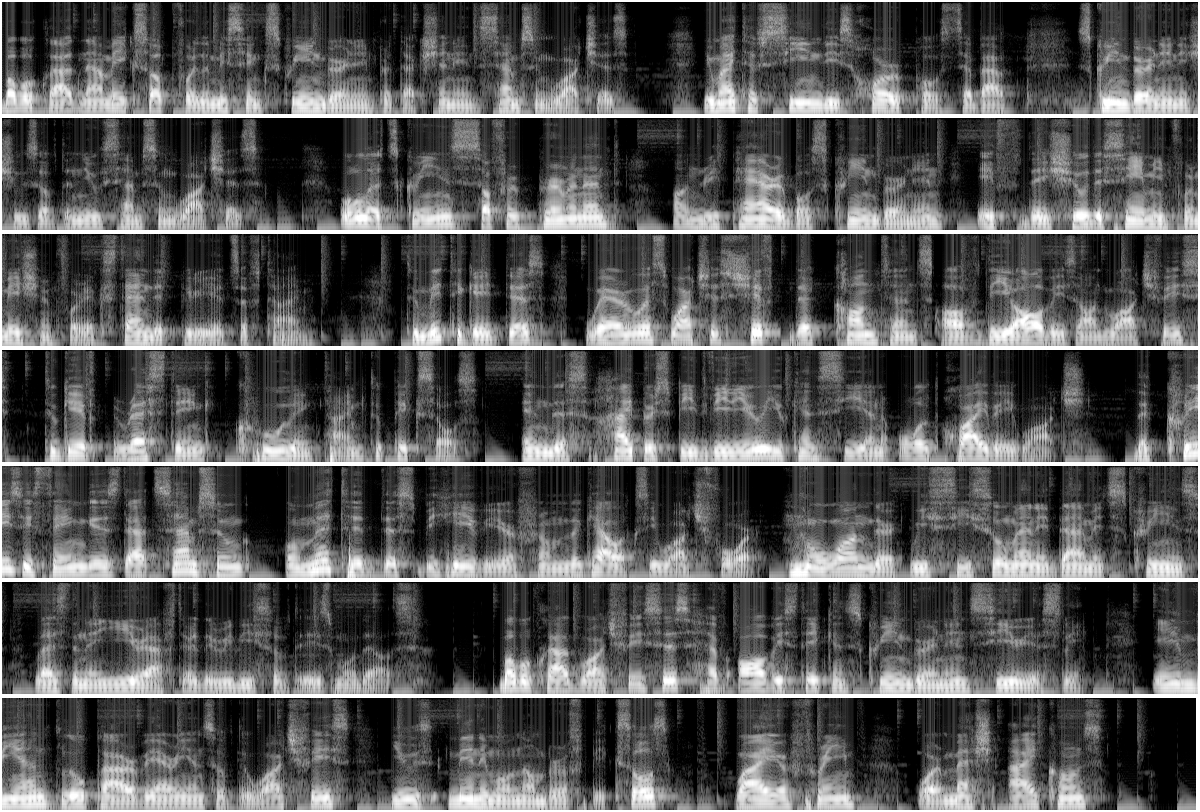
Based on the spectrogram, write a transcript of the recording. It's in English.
Bubble Cloud now makes up for the missing screen burn-in protection in Samsung watches. You might have seen these horror posts about screen burn-in issues of the new Samsung watches. OLED screens suffer permanent, unrepairable screen burn-in if they show the same information for extended periods of time. To mitigate this, Wear OS watches shift the contents of the always-on watch face to give resting, cooling time to pixels. In this hyperspeed video, you can see an old Huawei watch. The crazy thing is that Samsung omitted this behavior from the Galaxy Watch 4. No wonder we see so many damaged screens less than a year after the release of these models. Bubble Cloud watch faces have always taken screen burn-in seriously. Ambient low-power variants of the watch face use minimal number of pixels, wireframe or mesh icons,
